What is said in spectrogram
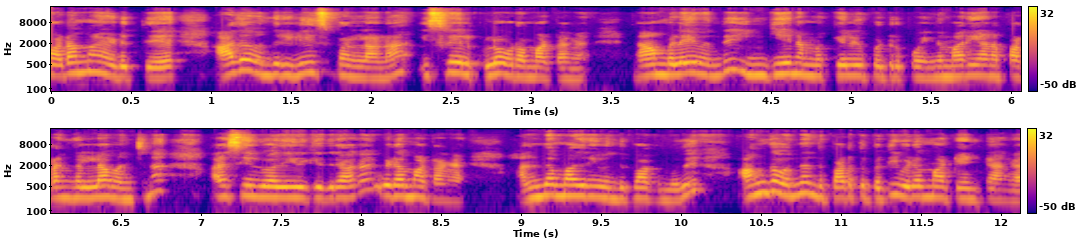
படமா எடுத்து அதை வந்து ரிலீஸ் பண்ணலான்னா இஸ்ரேலுக்குள்ள விட மாட்டாங்க. நாமளே வந்து இங்கேயே நம்ம கேள்விப்பட்டிருப்போம். இந்த மாதிரியான படங்கள்லாம் வந்துச்சுன்னா அரசியல்வாதிகளுக்கு எதிராக விட மாட்டாங்க. அந்த மாதிரி வந்து பார்க்கும்போது அங்க வந்து அந்த படத்தை பத்தி விட மாட்டேன்ட்டாங்க.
